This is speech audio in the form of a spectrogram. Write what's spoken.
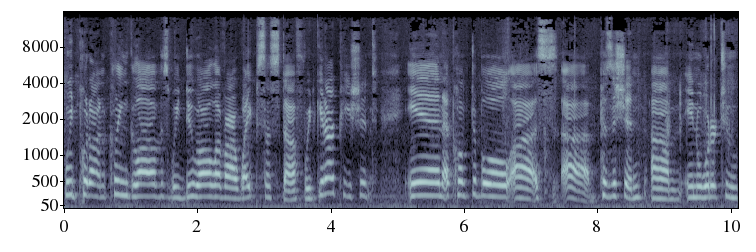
We'd put on clean gloves. We'd do all of our wipes and stuff. We'd get our patient in a comfortable uh, uh, position um, in order to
